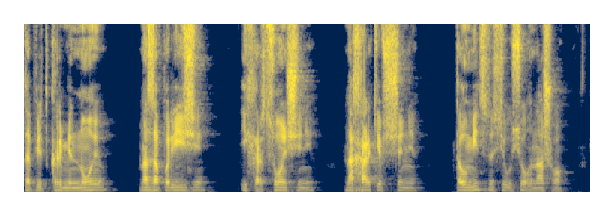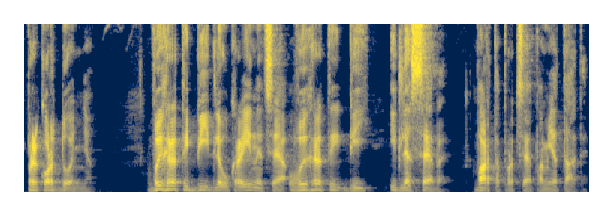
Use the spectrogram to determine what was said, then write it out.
та під Кремінною, на Запоріжжі і Херсонщині, на Харківщині та у міцності усього нашого прикордоння. Виграти бій для України це виграти бій і для себе. Варто про це пам'ятати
